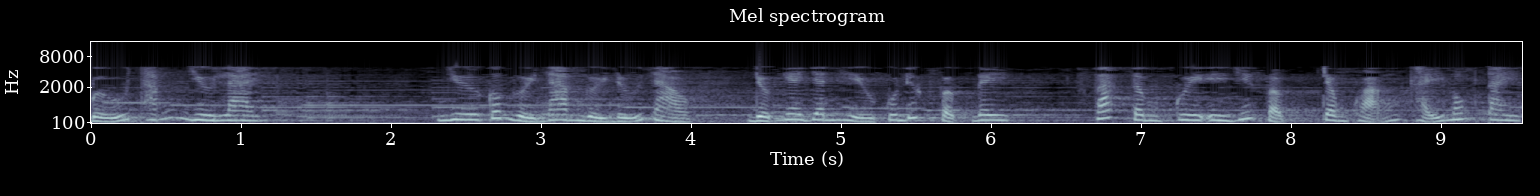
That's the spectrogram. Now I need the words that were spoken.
Bửu Thắng Như Lai. Như có người nam người nữ nào được nghe danh hiệu của Đức Phật đây phát tâm quy y với Phật trong khoảng khảy móng tay,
